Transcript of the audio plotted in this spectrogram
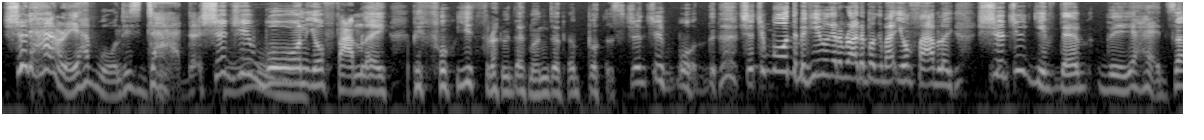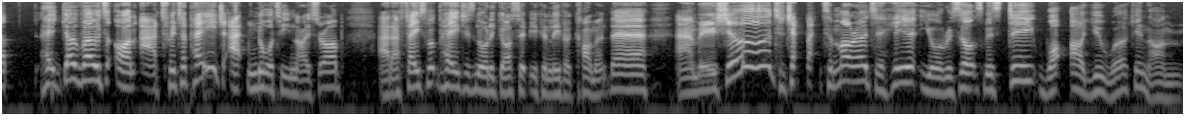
Should Harry have warned his dad? Should you warn your family before you throw them under the bus? Should you warn? Should you warn them if you were going to write a book about your family? Should you give them the heads up? Hey, go vote on our Twitter page at Naughty Nice Rob. And our Facebook page is Naughty Gossip. You can leave a comment there. And be sure to check back tomorrow to hear your results. Miss D, what are you working on?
